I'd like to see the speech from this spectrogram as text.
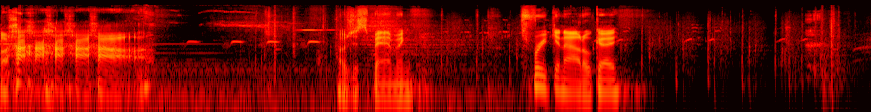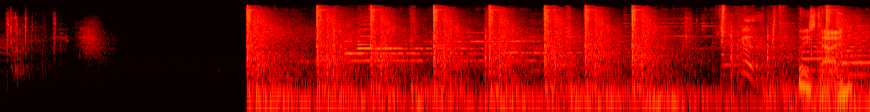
Ha ha ha ha ha. I was just spamming. It's freaking out, okay? Please die.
